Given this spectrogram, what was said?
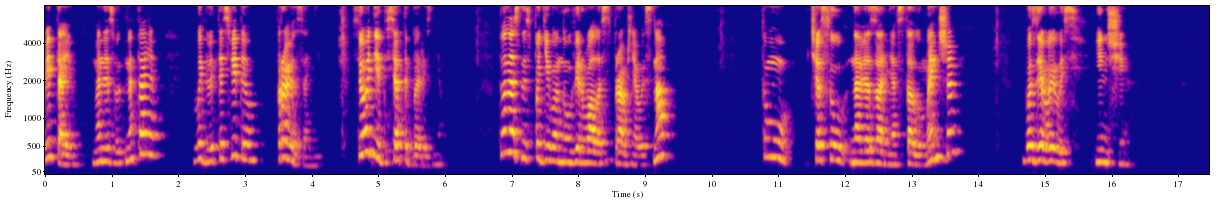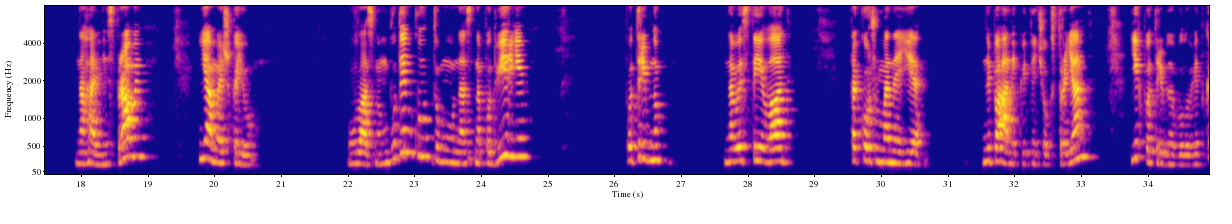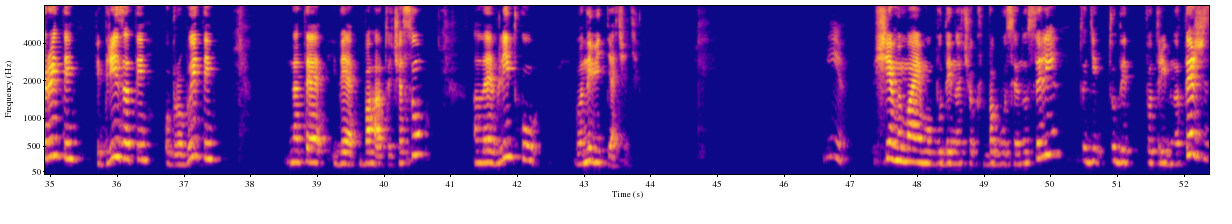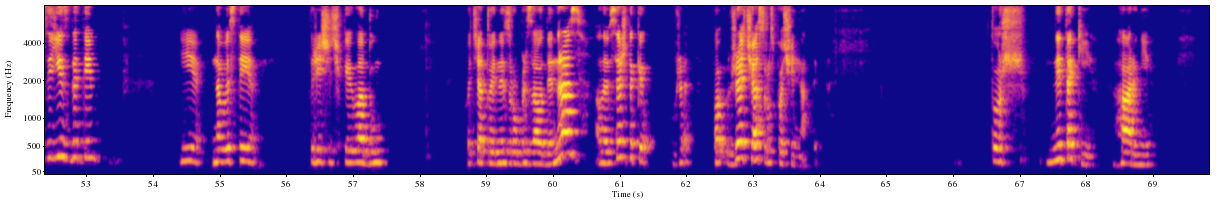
Вітаю! Мене звуть Наталя. Ви дивитесь відео про в'язання. Сьогодні 10 березня. До нас несподівано увірвалася справжня весна, тому часу на в'язання стало менше, бо з'явились інші нагальні справи. Я мешкаю у власному будинку, тому у нас на подвір'ї потрібно навести лад. Також у мене є непоганий квітничок з. Їх потрібно було відкрити, підрізати, обробити. На те йде багато часу, але влітку вони віддячать. І ще ми маємо будиночок в бабусину селі, тоді туди потрібно теж з'їздити і навести трішечки ладу. Хоча той не зробиш за один раз, але все ж таки вже, вже час розпочинати. Тож, не такі гарні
